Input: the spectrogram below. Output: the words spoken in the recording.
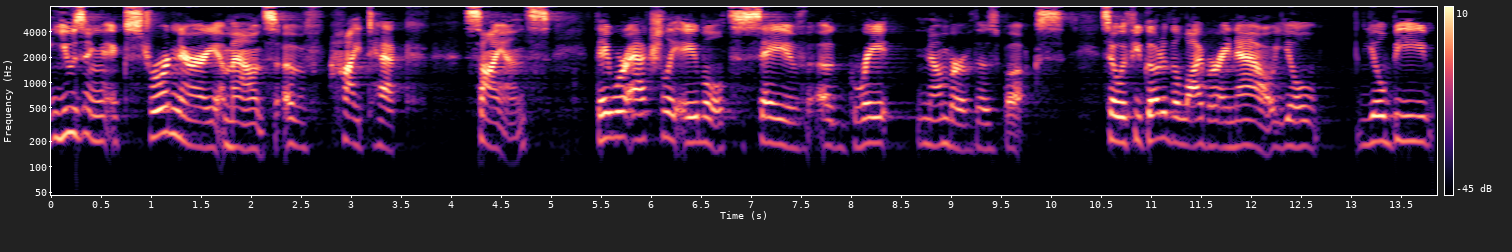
using extraordinary amounts of high tech science, they were actually able to save a great number of those books. So if you go to the library now, you'll you'll be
